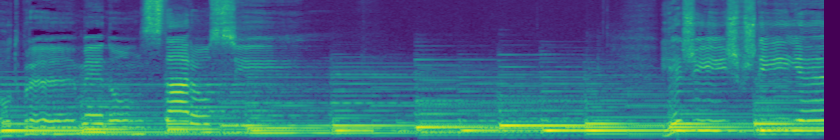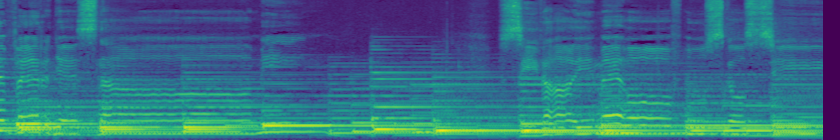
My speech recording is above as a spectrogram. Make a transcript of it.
pod bremenom starosti. Ježíš vždy je verne s nami, vzývajme ho v úzkosti.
